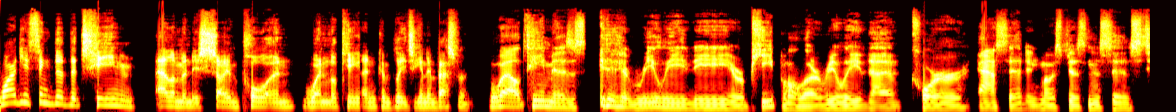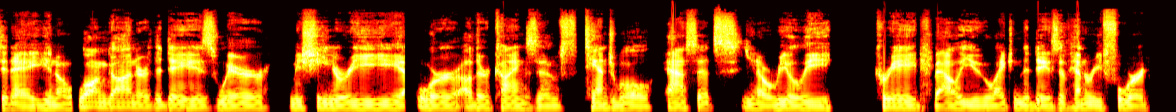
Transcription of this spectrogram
why do you think that the team element is so important when looking and completing an investment? Well, team is really the, or people are really the core asset in most businesses today. You know, long gone are the days where machinery or other kinds of tangible assets, you know, really create value like in the days of Henry Ford.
